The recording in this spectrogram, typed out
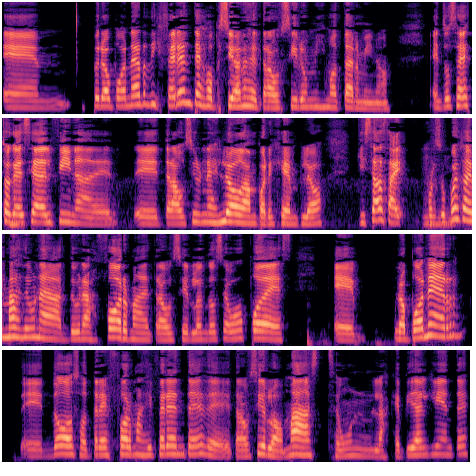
em, proponer diferentes opciones de traducir un mismo término. Entonces, esto que decía Delfina, de, traducir un eslogan, por ejemplo, quizás hay, por supuesto, hay más de una, de una forma de traducirlo. Entonces, vos podés eh, proponer eh, dos o tres formas diferentes de traducirlo, más según las que pida el cliente.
